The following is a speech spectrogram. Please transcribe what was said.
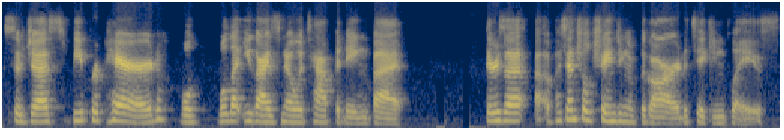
So just be prepared. We'll we'll let you guys know what's happening, but there's a, a potential changing of the guard taking place.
